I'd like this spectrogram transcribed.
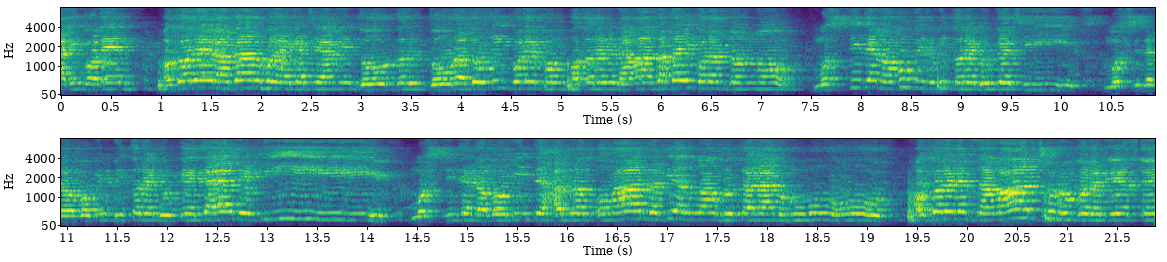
আলী বলেন, ফজরের আজান হয়ে গেছে, আমি দৌড় দৌড়াদৌড়ি করে ফজরের নামাজ আদায় করার জন্য মসজিদে নববীর ভিতরে ঢুকেছি। মসজিদে নববীর ভিতরে ঢুকে যায় দেখি মসজিদে নববীতে হযরত ওমর রাদিয়াল্লাহু তাআলা আনহু ফজরের জামাত শুরু করে দিয়েছে।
